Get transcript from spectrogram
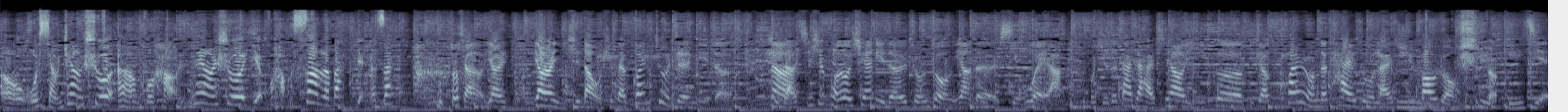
呃，我想这样说啊不好，那样说也不好，算了吧，点个赞。至少要要让你知道我是在关注着你的。那其实朋友圈里的种种样的行为啊，我觉得大家还是要以一个比较宽容的态度来去包容、去理解。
